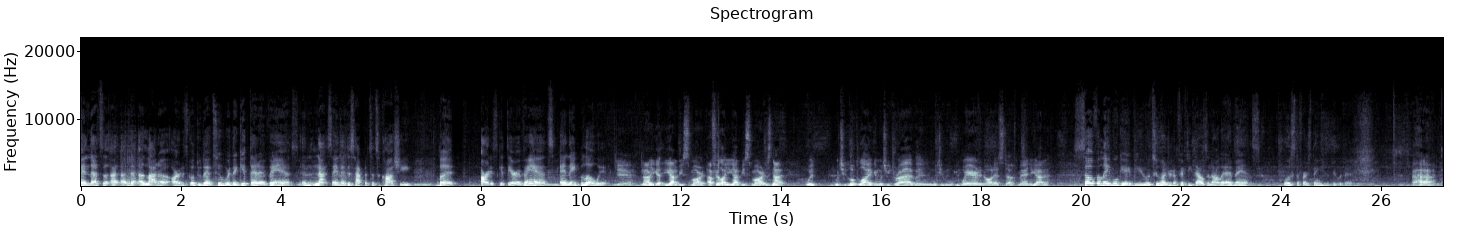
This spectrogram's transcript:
And that's a, I, I, that, a lot of artists go through that too, where they get that advance. And not saying that this happened to Tekashi, hmm but artists get their advance Mhm. and they blow it. Yeah. No, you got you got to be smart. I feel like you got to be smart. It's not what what you look like and what you drive and what you you wearing and all that stuff, man. You gotta. So if a label gave you a two hundred and fifty thousand dollar advance, what's the first thing you do with it? Uh,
